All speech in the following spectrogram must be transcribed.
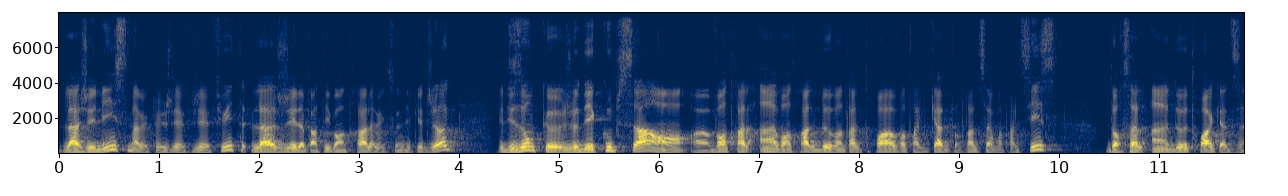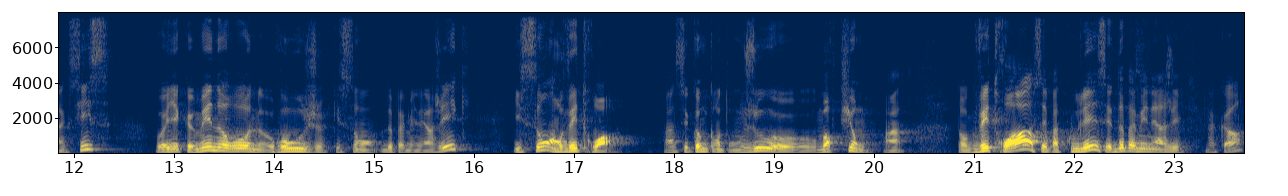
Là j'ai l'isthme avec le GFGF8, là j'ai la partie ventrale avec Sonic et Jog, et disons que je découpe ça en ventral 1, ventral 2, ventral 3, ventral 4, ventral 5, ventral 6, dorsal 1, 2, 3, 4, 5, 6. Vous voyez que mes neurones rouges qui sont dopaminergiques, ils sont en V3. Hein. c'est comme quand on joue au, morpion. Hein. Donc V3, c'est pas coulé, c'est dopaminergique. D'accord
